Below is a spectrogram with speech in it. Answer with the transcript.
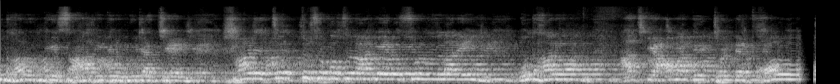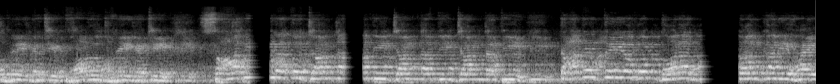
উদাহরণ দিয়ে সাহাবীদের বুঝাচ্ছেন। সাড়ে চোদ্দশো বছর আগে রসুল্লাহর এই উদাহরণ আজকে আমাদের জন্য ফরজ হয়ে গেছে, ফরজ হয়ে গেছে। সাহাবীরা তো জান্নাতি জান্নাতি জান্নাতি। তাদের তো এরকম ধরার দরকারই হয়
